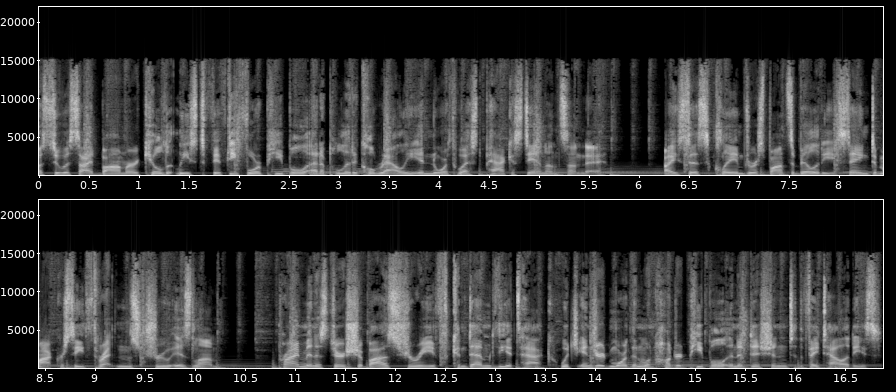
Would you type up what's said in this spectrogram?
A suicide bomber killed at least 54 people at a political rally in northwest Pakistan on Sunday. ISIS claimed responsibility, saying democracy threatens true Islam. Prime Minister Shehbaz Sharif condemned the attack, which injured more than 100 people in addition to the fatalities.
